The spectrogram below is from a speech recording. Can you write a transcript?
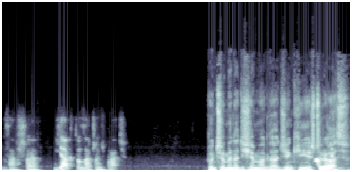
zawsze, jak to zacząć brać. Kończymy na dzisiaj, Magda. Dzięki jeszcze raz.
